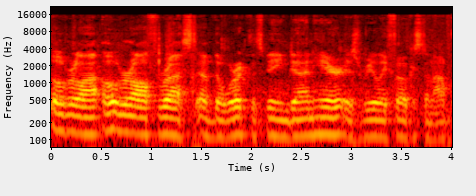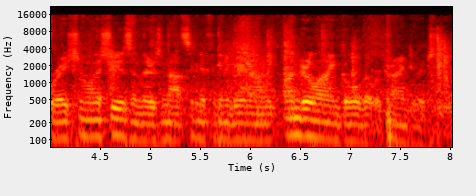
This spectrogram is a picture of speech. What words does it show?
overall, overall thrust of the work that's being done here is really focused on operational issues, and there's not significant agreement on the underlying goal that we're trying to achieve.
